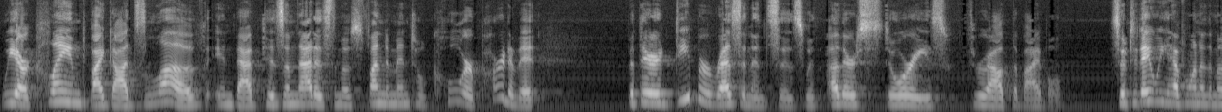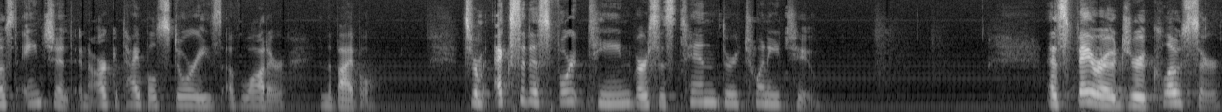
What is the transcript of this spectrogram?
We are claimed by God's love in baptism. That is the most fundamental core part of it. But there are deeper resonances with other stories throughout the Bible. So today we have one of the most ancient and archetypal stories of water in the Bible. It's from Exodus 14, verses 10 through 22. As Pharaoh drew closer,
